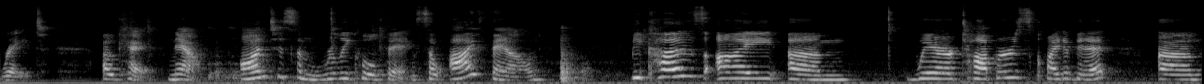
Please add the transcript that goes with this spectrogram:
great. Okay, now on to some really cool things. So I found, because I um, wear toppers quite a bit, um,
